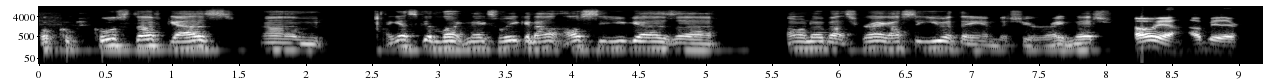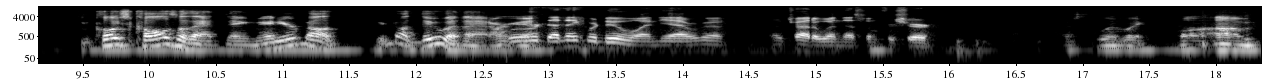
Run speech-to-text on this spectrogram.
Well, cool, cool, stuff, guys. Um, I guess good luck next week, and I'll, I'll see you guys. Uh, I don't know about Scrag. I'll see you at the AM this year, right, Mitch? Oh yeah, I'll be there. Some close calls of that thing, man. You're about you're about due with that, aren't we're, you? I think we're due one. Yeah, we're gonna, gonna try to win this one for sure. Absolutely. Well, um,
